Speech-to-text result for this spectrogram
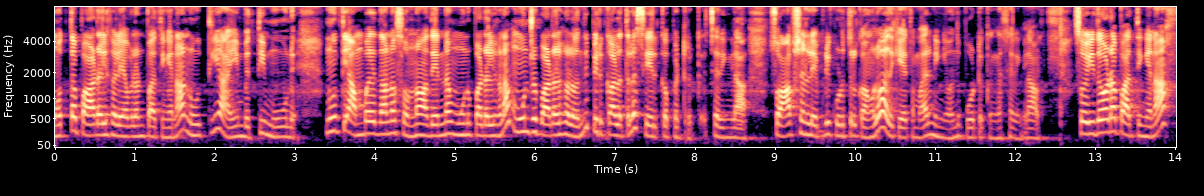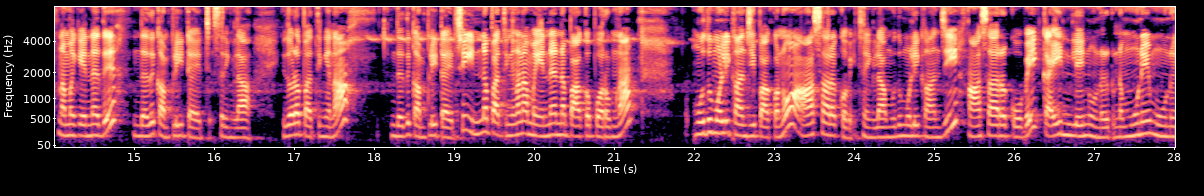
மொத்த பாடல்கள் எவ்வளோன்னு பார்த்தீங்கன்னா நூற்றி ஐம்பத்தி மூணு. நூற்றி ஐம்பது தானே சொன்னோம். அது என்ன மூணு பாடல்கள்னா மூன்று பாடல்கள் வந்து பிற்காலத்தில் சேர்க்கப்பட்டிருக்கு. சரிங்களா? ஸோ ஆப்ஷனில் எப்படி கொடுத்துருக்காங்களோ அதுக்கேற்ற மாதிரி நீங்கள் வந்து போட்டுக்கோங்க. சரிங்களா? ஸோ இதோட பார்த்தீங்கன்னா நமக்கு என்னது? இந்த இது கம்ப்ளீட் ஆயிடுச்சு. சரிங்களா? இதோட பார்த்தீங்கன்னா இந்த இது கம்ப்ளீட் ஆயிடுச்சு. இன்னும் பார்த்தீங்கன்னா நம்ம என்னென்ன பார்க்க போகிறோம்னா முதுமொழி காஞ்சி பார்க்கணும் ஆசாரக்கோவை. சரிங்களா? முதுமொழி காஞ்சி ஆசாரக்கோவை கை நிலைன்னு ஒன்று இருக்குது இந்த மூணே மூணு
